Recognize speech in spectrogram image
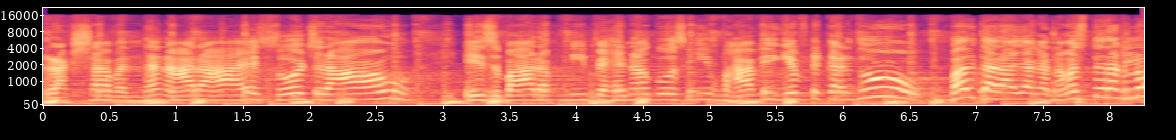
रक्षाबंधन आ रहा है सोच रहा हूँ इस बार अपनी बहना को उसकी भाभी गिफ्ट कर दूँ। बलता राजा का नमस्ते रख लो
